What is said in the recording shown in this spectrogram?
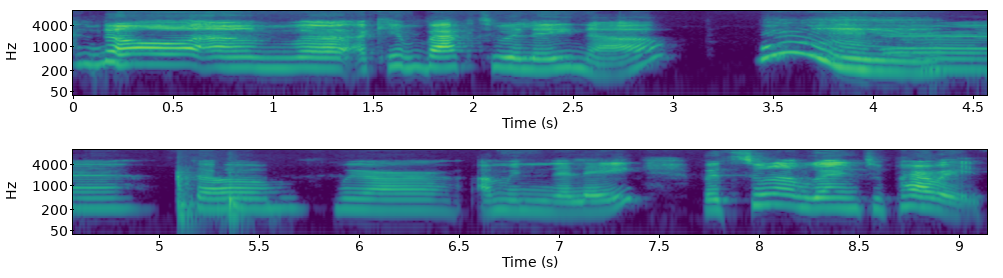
No, um, uh, I came back to LA now. Uh, so we are. I'm in LA, but soon I'm going to Paris.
